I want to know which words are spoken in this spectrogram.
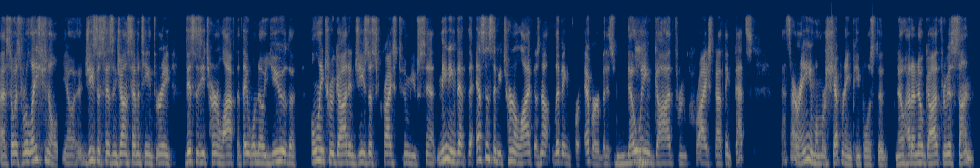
Uh, so it's relational. You know, Jesus says in John 17, 3, this is eternal life, that they will know you, the only true God, and Jesus Christ, whom you've sent. Meaning that the essence of eternal life is not living forever, but it's knowing mm. God through Christ. And I think that's that's our aim when we're shepherding people is to know how to know God through his son.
